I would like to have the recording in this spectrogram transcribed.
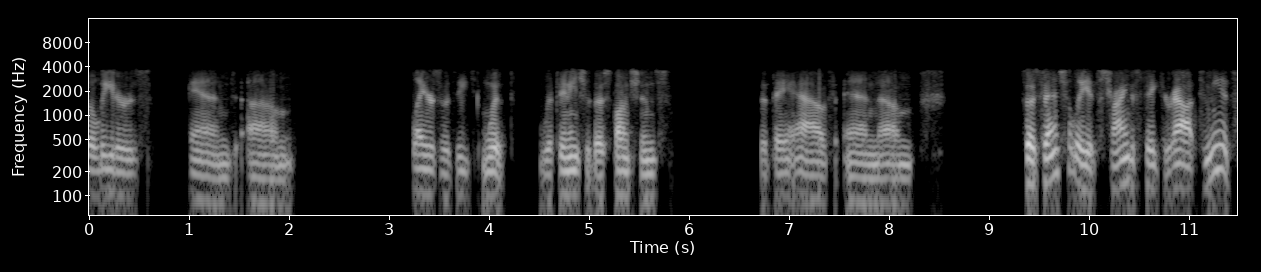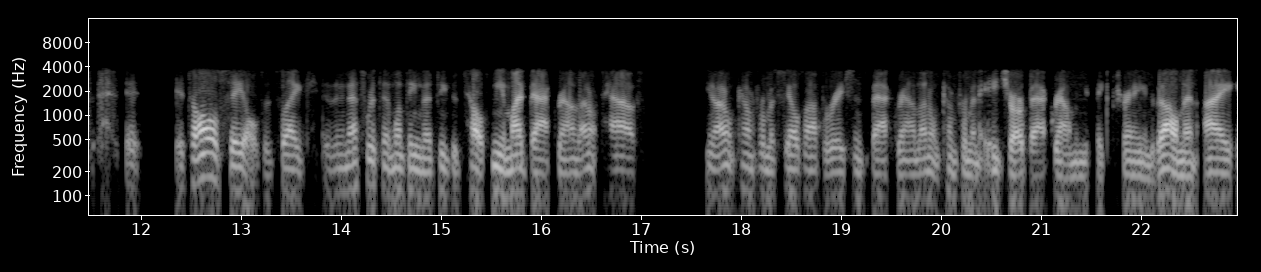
the leaders and um, with each with within each of those functions that they have, and um, so essentially, it's trying to figure out. To me, it's it, it's all sales. It's like, and that's where the one thing that I think that's helped me in my background. I don't have, you know, I don't come from a sales operations background. I don't come from an HR background when you think of training and development. I,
